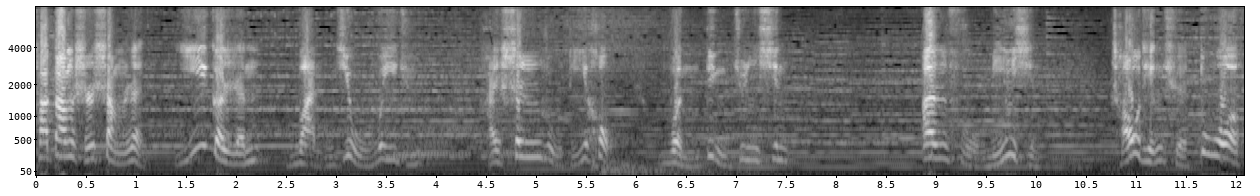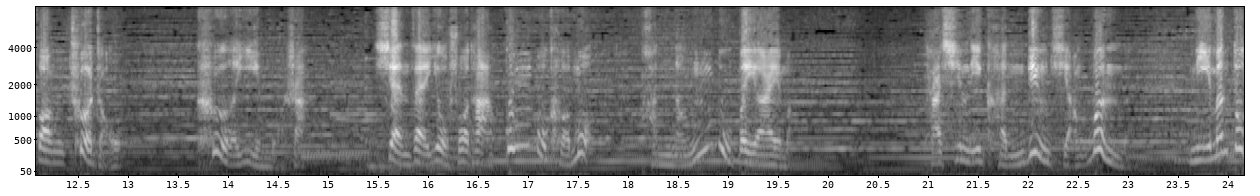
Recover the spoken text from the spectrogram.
他当时上任，一个人挽救危局，还深入敌后，稳定军心，安抚民心。朝廷却多方掣肘，刻意抹杀，现在又说他功不可没，他能不悲哀吗？他心里肯定想问问：你们都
